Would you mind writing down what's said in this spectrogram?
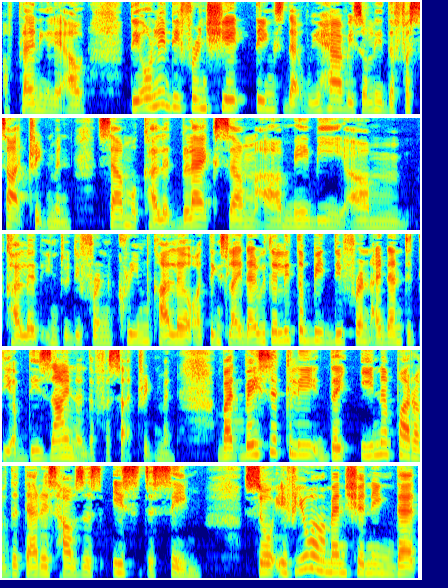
of planning layout. The only differentiate things that we have is only the facade treatment. Some are colored black, some are maybe um, colored into different cream color or things like that with a little bit different identity of design on the facade treatment. But basically, the inner part of the terrace houses is the same. So if you were mentioning that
